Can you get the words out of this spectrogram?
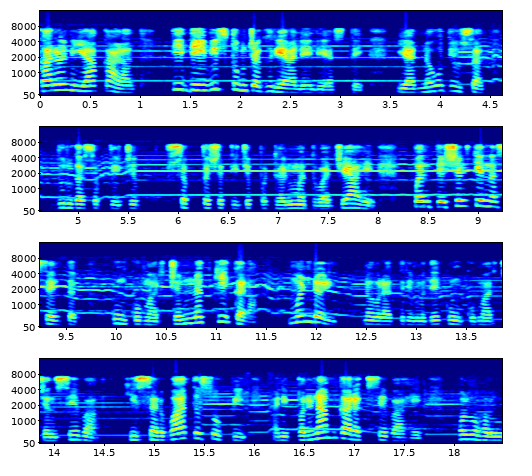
कारण या काळात ती देवीच तुमच्या घरी आलेली असते. या नऊ दिवसात दुर्गा सप्तीचे सप्तशतीचे पठण महत्त्वाचे आहे. पण ते शक्य नसेल तर कुंकुमार्चन नक्की करा. मंडळी नवरात्रीमध्ये कुंकुमार्चन सेवा ही सर्वात सोपी आणि परिणामकारक सेवा आहे. हळूहळू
